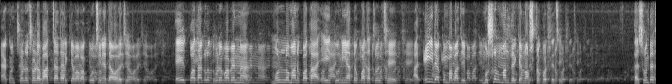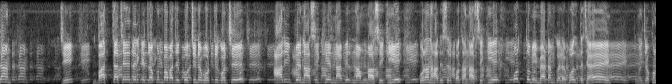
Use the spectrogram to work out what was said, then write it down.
এখন ছোট ছোট বাচ্চাদেরকে বাবা কোচিনে দেওয়া হয়েছে। এই কথাগুলো ধরে পাবেন না। মূল্যমান কথা এই দুনিয়াতে কথা চলছে। আর এই রকম বাবা যে মুসলমানদেরকে নষ্ট করতেছে। হ্যাঁ, শুনতে চান? বাচ্চা ছেলেদেরকে যখন বাবা যে কোচিনে ভর্তি করছে, আলিফ বে না শিখিয়ে, নাবির নাম না শিখিয়ে, কোরআন হাদিসের কথা না শিখিয়ে প্রথমে ম্যাডাম গেলে বলতে চাই তুমি যখন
